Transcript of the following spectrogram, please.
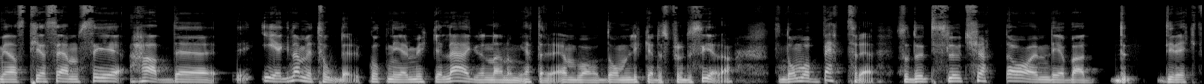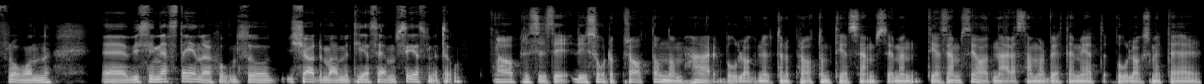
Medan TSMC hade egna metoder, gått ner mycket lägre nanometer än vad de lyckades producera. Så de var bättre. Så då till slut köpte AMD bara direkt från, eh, vid sin nästa generation så körde man med TSMCs metod. Ja, precis. Det, det, är svårt att prata om de här bolagen utan att prata om TSMC. Men TSMC har ett nära samarbete med ett bolag som heter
